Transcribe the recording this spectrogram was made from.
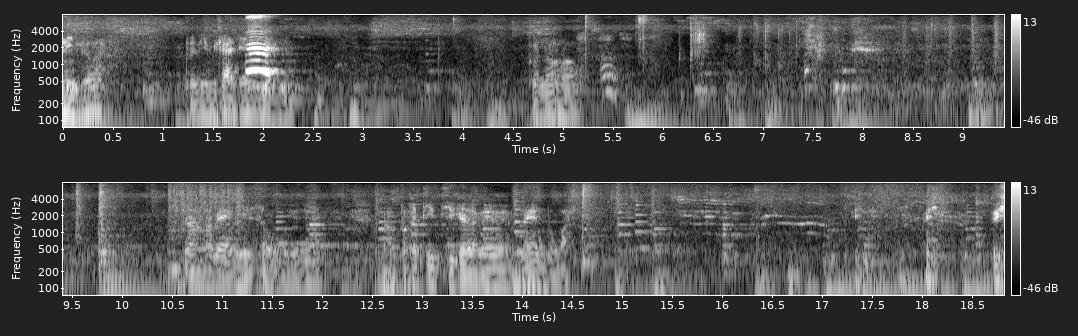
หนีก็วะตังระแวงยิโซอยู่นะครับปกติทีกันละแม่แม่นบอกว่าเฮ้ยเฮ้ย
